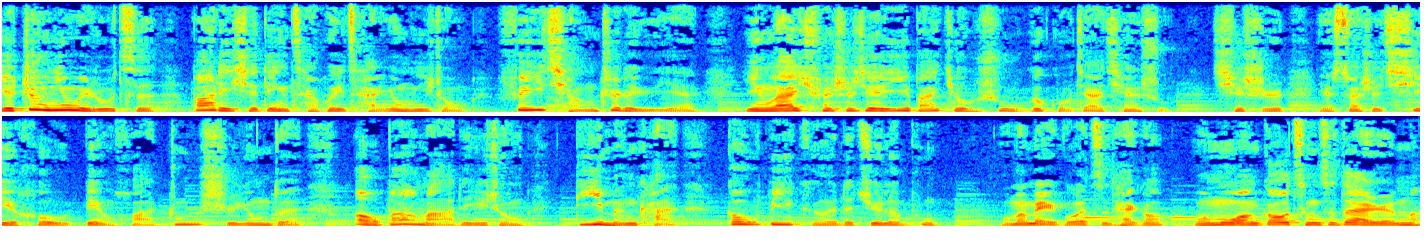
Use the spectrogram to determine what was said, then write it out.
也正因为如此，巴黎协定才会采用一种非强制的语言，引来全世界一百九十五个国家签署。其实也算是气候变化忠实拥趸奥巴马的一种低门槛、高逼格的俱乐部。我们美国姿态高，我们往高层次带人嘛，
